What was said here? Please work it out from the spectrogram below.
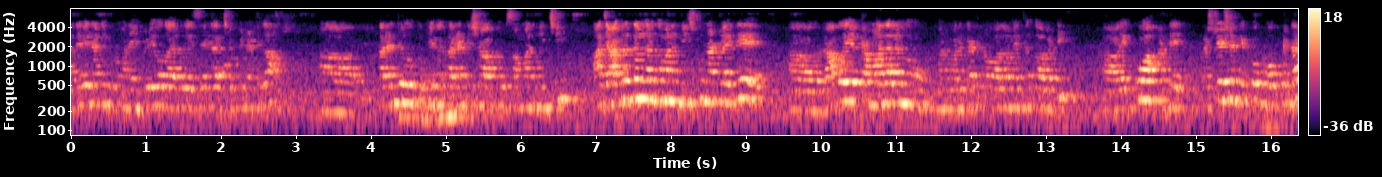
అదేవిధంగా ఇప్పుడు మన ఎంపీడీఓ గారు ఎస్ఐ గారు చెప్పినట్టుగా కరెంటు ముఖ్యంగా కరెంటు షాకు సంబంధించి ఆ జాగ్రత్తలు కనుక మనం తీసుకున్నట్లయితే రాబోయే ప్రమాదాలను మాట్లాడిన వాళ్ళం అవుతాం కాబట్టి ఎక్కువ అంటే ఫ్రస్ట్రేషన్ ఎక్కువ పోకుండా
